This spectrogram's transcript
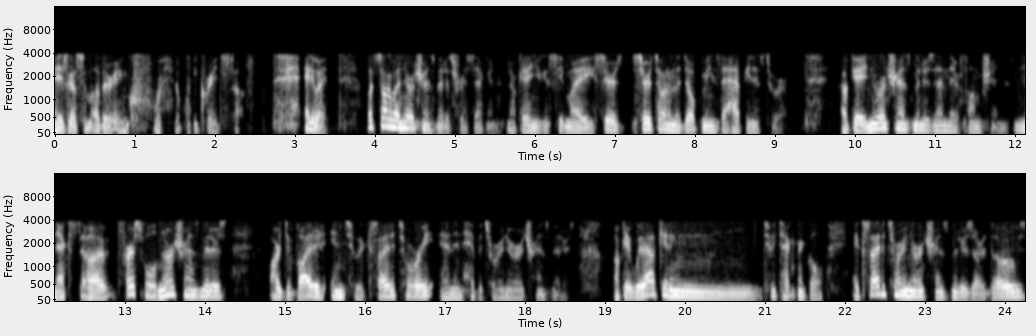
And he's got some other incredibly great stuff. Anyway, let's talk about neurotransmitters for a second. Okay, and you can see my ser- serotonin, the dopamine, is the happiness tour. Okay, neurotransmitters and their function. Next, uh, first of all, neurotransmitters are divided into excitatory and inhibitory neurotransmitters. Okay, without getting too technical, excitatory neurotransmitters are those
